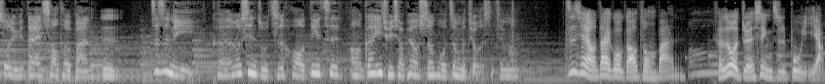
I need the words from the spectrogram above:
说你去带校特班，嗯，这是你可能说信主之后第一次，呃，跟一群小朋友生活这么久的时间吗？之前有带过高中班，哦，可是我觉得性质不一样，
